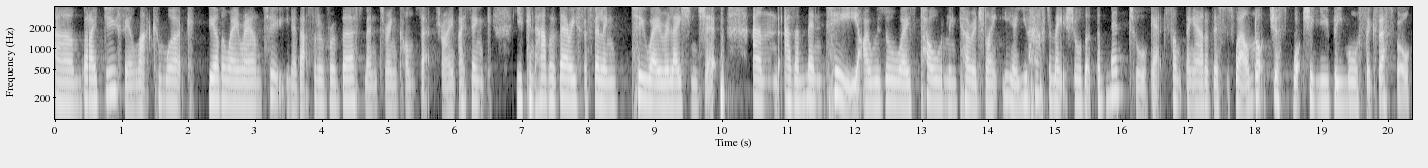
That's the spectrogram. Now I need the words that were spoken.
Um, but i do feel that can work the other way around too you know that sort of reverse mentoring concept right? I think you can have a very fulfilling two way relationship. And as a mentee, I was always told and encouraged, like, you know, you have to make sure that the mentor gets something out of this as well, not just watching you be more successful.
